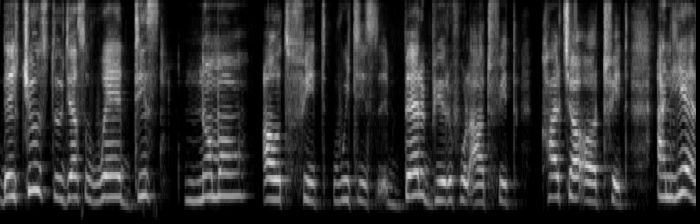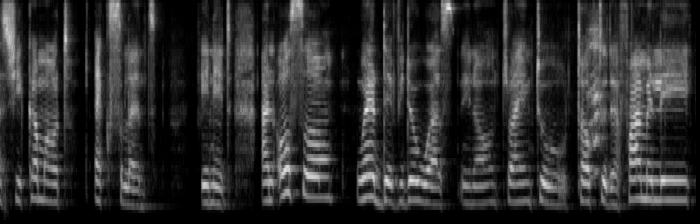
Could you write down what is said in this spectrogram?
they choose to just wear this normal outfit, which is a very beautiful outfit, culture outfit. And yes, she come out excellent in it. And also where Davido was, you know, trying to talk to the family,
